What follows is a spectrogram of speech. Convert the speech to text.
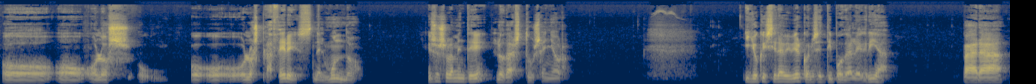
o, los, o los placeres del mundo. Eso solamente lo das tú, Señor. Y yo quisiera vivir con ese tipo de alegría, para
